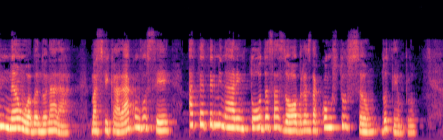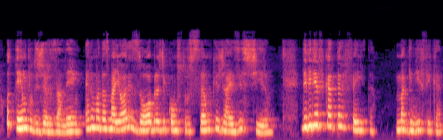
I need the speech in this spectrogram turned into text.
não o abandonará, mas ficará com você até terminarem todas as obras da construção do templo. O Templo de Jerusalém era uma das maiores obras de construção que já existiram. Deveria ficar perfeita, magnífica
